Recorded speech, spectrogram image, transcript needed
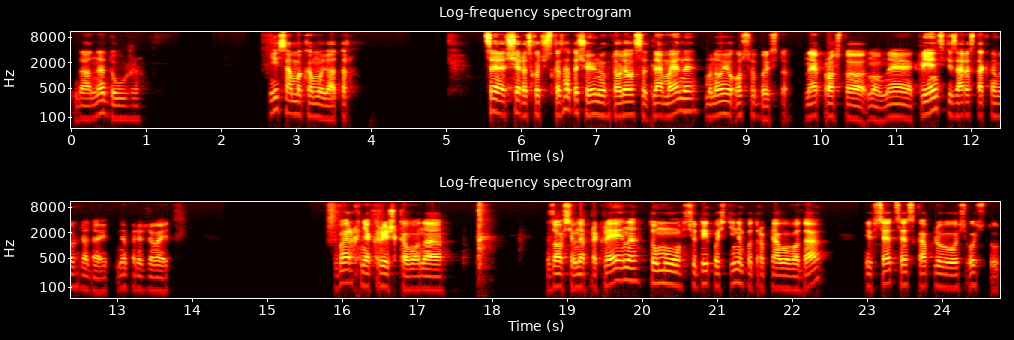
Да, не дуже. І сам акумулятор. Це ще раз хочу сказати, що він виготовлявся для мене, мною особисто. Не просто, ну, не клієнтські зараз так не виглядають, не переживайте. Верхня кришка, вона зовсім не приклеєна, тому сюди постійно потрапляла вода, і все це скаплювалось ось тут.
